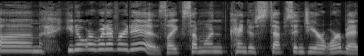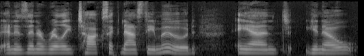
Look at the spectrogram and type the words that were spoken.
um, you know, or whatever it is. Like someone kind of steps into your orbit and is in a really toxic, nasty mood, and you know,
